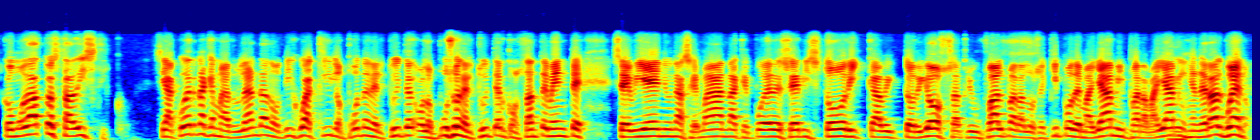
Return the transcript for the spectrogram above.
como dato estadístico, ¿se acuerda que Madulanda nos dijo aquí, lo pone en el Twitter o lo puso en el Twitter constantemente, se viene una semana que puede ser histórica, victoriosa, triunfal para los equipos de Miami, para Miami en general? Bueno,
